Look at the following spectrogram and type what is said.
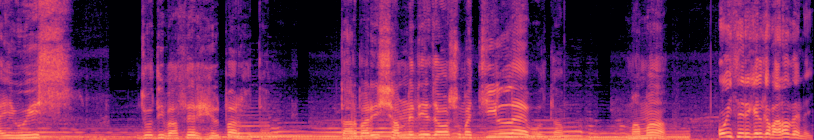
আই উইশ যদি বাসের হেল্পার হতাম তার বাড়ির সামনে দিয়ে যাওয়ার সময় চিল্লায় বলতাম মামা ওই সাইকেলকে ভাড়া দেয় নাই।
